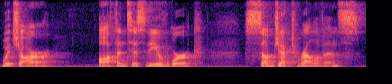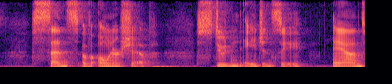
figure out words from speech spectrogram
which are authenticity of work, subject relevance, sense of ownership, student agency, and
